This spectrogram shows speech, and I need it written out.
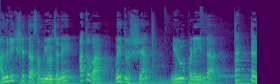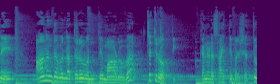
ಅನಿರೀಕ್ಷಿತ ಸಂಯೋಜನೆ ಅಥವಾ ವೈದೃಶ್ಯ, ನಿರೂಪಣೆಯಿಂದ ತಟ್ಟನೆ ಆನಂದವನ್ನು ತರುವಂತೆ ಮಾಡುವ ಚತುರೋಕ್ತಿ. ಕನ್ನಡ ಸಾಹಿತ್ಯ ಪರಿಷತ್ತು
